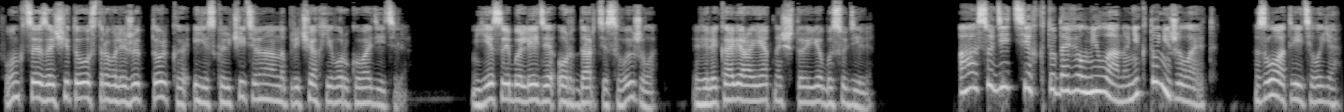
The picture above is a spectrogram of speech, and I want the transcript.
Функция защиты острова лежит только и исключительно на плечах его руководителя. Если бы леди Ордартис выжила, Велика вероятность, что ее бы судили. «А судить тех, кто довел Милану, никто не желает?» Зло ответила я.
